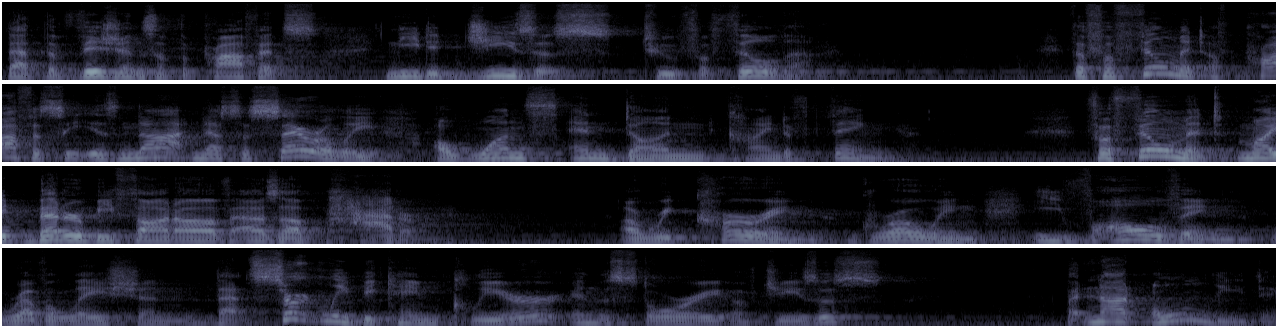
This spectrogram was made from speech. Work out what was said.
that the visions of the prophets needed Jesus to fulfill them. The fulfillment of prophecy is not necessarily a once and done kind of thing. Fulfillment might better be thought of as a pattern, a recurring, growing, evolving revelation that certainly became clear in the story of Jesus, but not only there.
